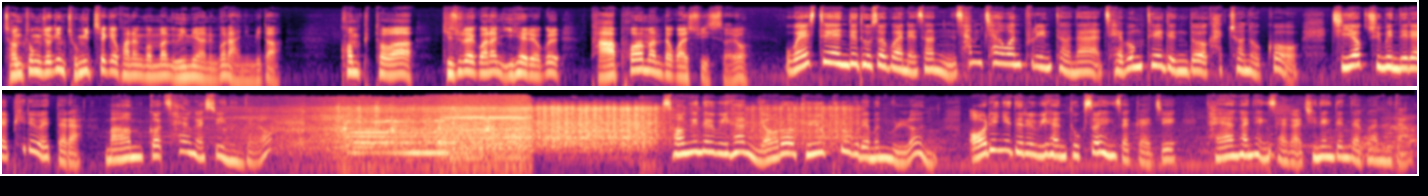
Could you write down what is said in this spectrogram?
전통적인 종이책에 관한 것만 의미하는 건 아닙니다. 컴퓨터와 기술에 관한 이해력을 다 포함한다고 할 수 있어요. 웨스트엔드 도서관에선 3차원 프린터나 재봉틀 등도 갖춰놓고 지역 주민들의 필요에 따라 마음껏 사용할 수 있는데요. 성인을 위한 여러 교육 프로그램은 물론 어린이들을 위한 독서 행사까지 다양한 행사가 진행된다고 합니다.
